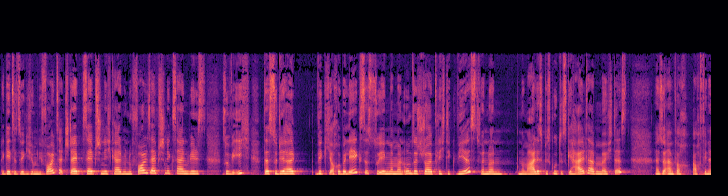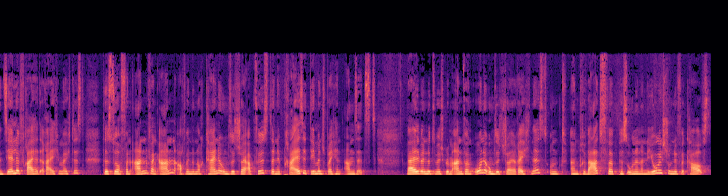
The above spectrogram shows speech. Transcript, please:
da geht es jetzt wirklich um die Vollzeit-Selbstständigkeit, wenn du voll selbstständig sein willst, so wie ich, dass du dir halt wirklich auch überlegst, dass du irgendwann mal umsatzsteuerpflichtig wirst, wenn du ein normales bis gutes Gehalt haben möchtest, also einfach auch finanzielle Freiheit erreichen möchtest, dass du auch von Anfang an, auch wenn du noch keine Umsatzsteuer abführst, deine Preise dementsprechend ansetzt. Weil wenn du zum Beispiel am Anfang ohne Umsatzsteuer rechnest und an Privatpersonen eine Yogastunde verkaufst,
